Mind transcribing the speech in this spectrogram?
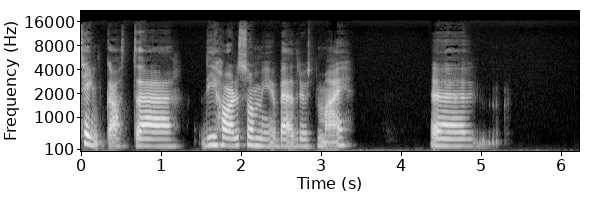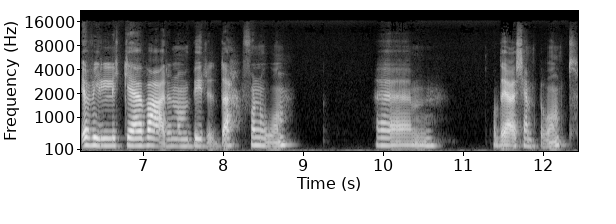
Tenke at uh, de har det så mye bedre uten meg. Uh, jeg vil ikke være noen byrde for noen. Eh, og det er kjempevondt.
